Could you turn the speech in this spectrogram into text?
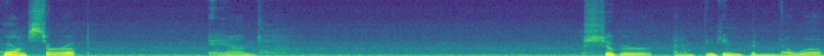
corn syrup and sugar and I'm thinking vanilla,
